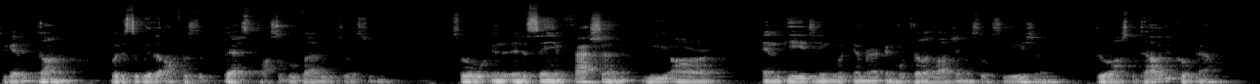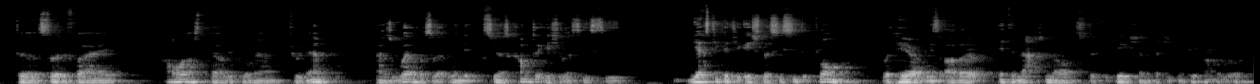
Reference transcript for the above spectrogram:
to get it done, but it's the way that offers the best possible value to the student. So, in, in the same fashion, we are engaging with the American Hotel and Lodging Association through our hospitality program to certify our hospitality program through them as well, so that when the students come to HLSCC, yes, you get your HLSCC diploma, but here are these other international certifications that you can take on the road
